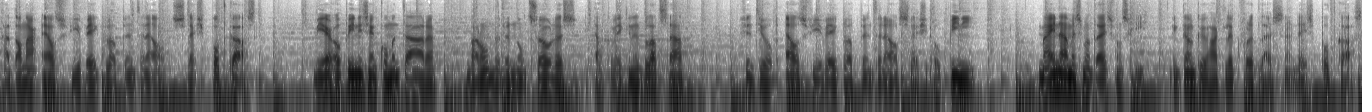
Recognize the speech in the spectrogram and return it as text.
Ga dan naar elsvierweekblad.nl slash podcast. Meer opinies en commentaren, waaronder de non-solus, die elke week in het blad staat, vindt u op elsvierweekblad.nl slash opinie. Mijn naam is Matthijs van Schie. Ik dank u hartelijk voor het luisteren naar deze podcast.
